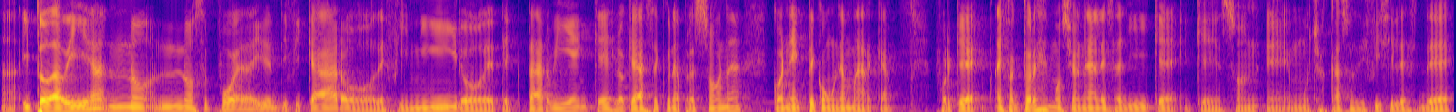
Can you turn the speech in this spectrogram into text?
ah, y todavía no, no se puede identificar o definir o detectar bien qué es lo que hace que una persona conecte con una marca porque hay factores emocionales allí que, son eh, en muchos casos difíciles de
